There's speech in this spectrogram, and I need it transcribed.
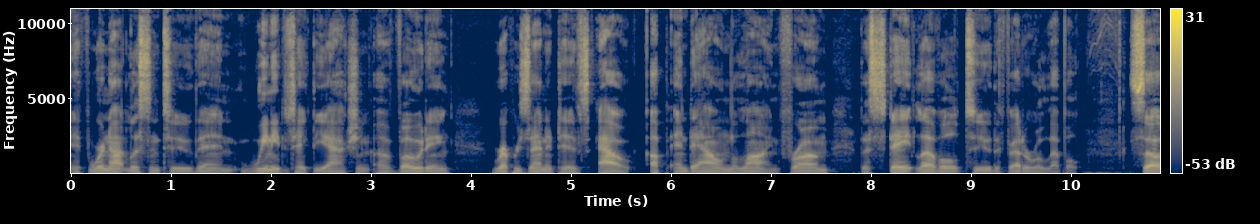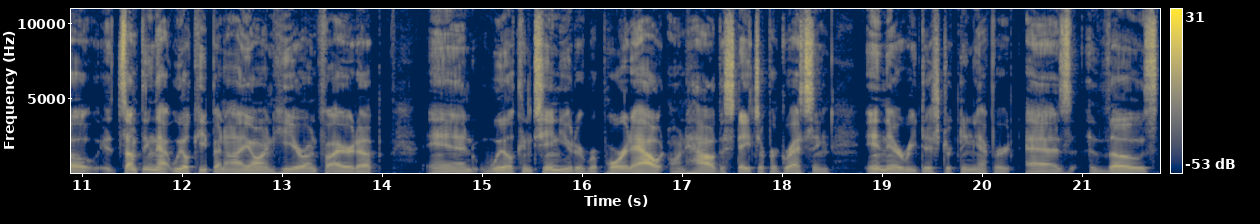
if we're not listened to, then we need to take the action of voting representatives out, up and down the line, from the state level to the federal level. So it's something that we'll keep an eye on here on Fired Up, and we'll continue to report out on how the states are progressing in their redistricting effort as those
